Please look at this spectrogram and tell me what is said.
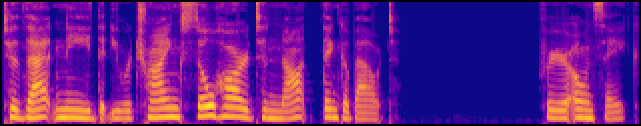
To that need that you were trying so hard to not think about for your own sake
